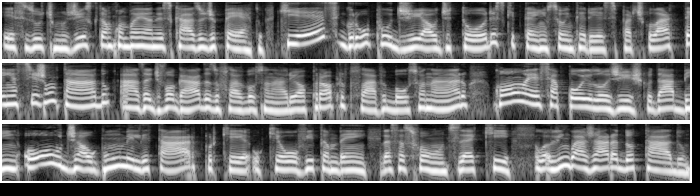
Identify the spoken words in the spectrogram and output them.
esses últimos dias que estão acompanhando esse caso de perto? Que esse grupo de auditores que tem o seu interesse particular tenha se juntado às advogadas do Flávio Bolsonaro e ao próprio Flávio Bolsonaro com esse apoio logístico da ABIN ou de algum militar, porque o que eu ouvi também dessas fontes é que o linguajar adotado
